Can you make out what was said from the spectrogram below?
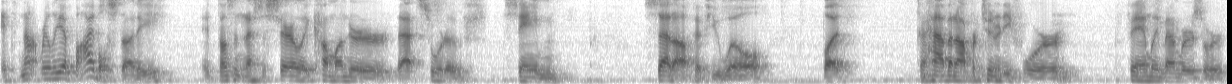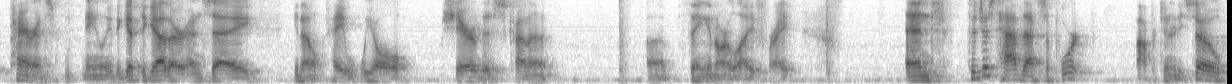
it's not really a Bible study. It doesn't necessarily come under that sort of same setup, if you will. But to have an opportunity for family members or parents mainly to get together and say, you know, hey, we all share this kind of uh, thing in our life, right? And to just have that support opportunity. So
